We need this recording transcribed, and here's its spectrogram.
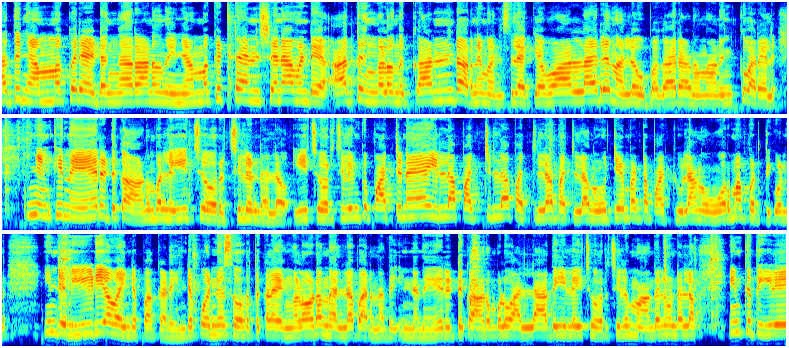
അത് ഞമ്മക്കൊരു ഇടങ്ങാറാണെന്ന് ഞമ്മക്ക് ടെൻഷൻ ആവണ്ടേ അത് നിങ്ങളൊന്ന് കണ്ടറിഞ്ഞ് മനസ്സിലാക്കിയാൽ വളരെ നല്ല ഉപകാരമാണെന്നാണ് എനിക്ക് പറയാല്ലേ. ഇനി എനിക്ക് നേരിട്ട് കാണുമ്പോൾ ഈ ചൊറിച്ചിലുണ്ടല്ലോ. ഈ ചൊറിച്ചിൽ എനിക്ക് പറ്റണേ ഇല്ല പറ്റില്ല പറ്റില്ല പറ്റില്ല. നൂറ്റിയമ്പട്ട പറ്റൂല എന്ന് ഓർമ്മപ്പെടുത്തിക്കൊണ്ട് എന്റെ വീഡിയോ അതിന്റെ പക്കട. എന്റെ പൊന്നു സുഹൃത്തുക്കളെ നിങ്ങളോടൊന്നല്ല പറഞ്ഞത്. എന്നെ നേരിട്ട് കാണുമ്പോഴും അല്ലാതെ ഇല്ല ഈ ചൊറിച്ചിലും മാതലും ഉണ്ടല്ലോ. എനിക്ക് തീരെ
